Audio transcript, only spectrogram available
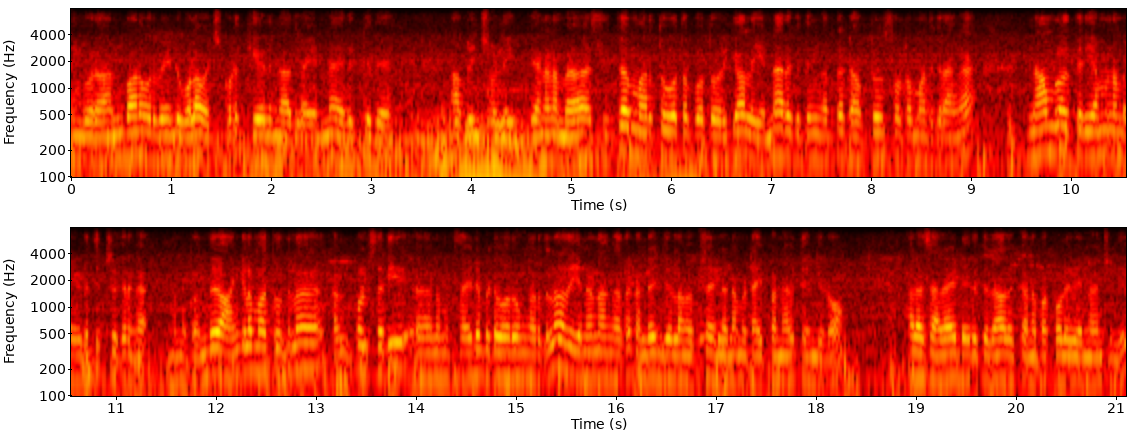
நீங்கள் ஒரு அன்பான ஒரு வேண்டுகோளாக வச்சு கூட கேளுங்க. அதில் என்ன இருக்குது? அப்படின்னு சொல்லி. ஏன்னா நம்ம சித்த மருத்துவத்தை பொறுத்த வரைக்கும் அதில் என்ன இருக்குதுங்கிறத டாக்டரும் சொல்ல மாட்டேங்கிறாங்க நாமளும் தெரியாமல் நம்ம எடுத்துகிட்ருக்குறோங்க நமக்கு வந்து ஆங்கில மருத்துவத்தில் கம்பல்சரி நமக்கு சைடு எஃபெக்ட் வருங்கிறதுல அது என்னென்னங்கிறத கண்டறிஞ்சிடலாம் வெப்சைட்டில் நம்ம டைப் பண்ணாலும் தெரிஞ்சிடும். அதில் சரைடு இருக்குதா அதுக்கான பக்க விளைவு என்னன்னு சொல்லி.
